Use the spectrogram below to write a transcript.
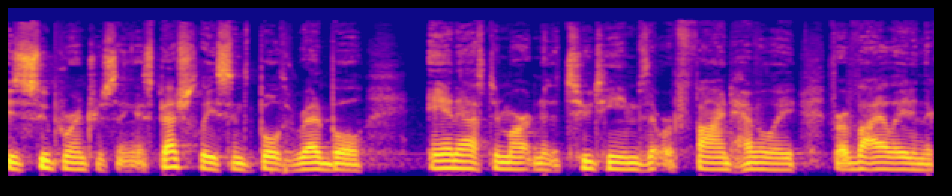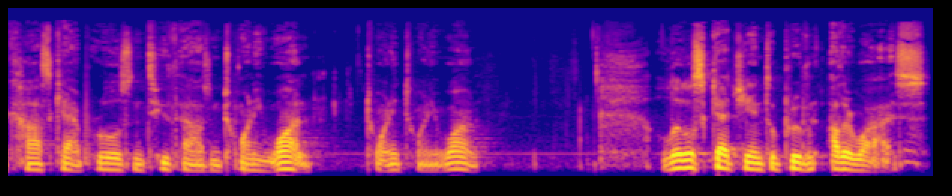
is super interesting, especially since both Red Bull and Aston Martin are the two teams that were fined heavily for violating the cost cap rules in 2021. 2021. A little sketchy until proven otherwise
